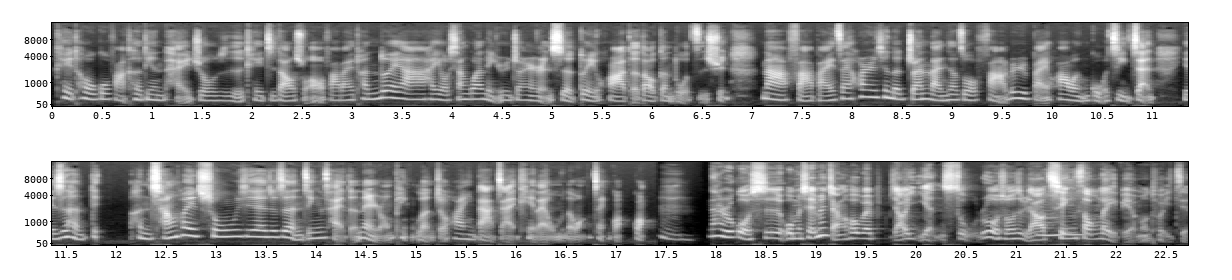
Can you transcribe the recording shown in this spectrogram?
可以透过法科电台，就是可以知道说哦，法白团队啊，还有相关领域专业人士的对话，得到更多资讯。那法白在换日线的专栏叫做“法律白话文国际站”，也是很很常会出一些就是很精彩的内容评论，就欢迎大家也可以来我们的网站逛逛。嗯，那如果是我们前面讲的，会不会比较严肃？如果说是比较轻松类别，有没有推荐？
